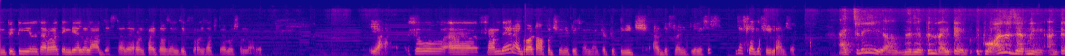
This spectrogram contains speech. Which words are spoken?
NPTEL తర్వాత ఇండియాలో లార్జెస్ట్ అది around five thousand six thousand subscribers ఉన్నారు. Yeah so from there I got opportunities అనమాట to teach at different places just like a freelancer actually మీరు చెప్పింది రైటే. ఇట్ వాజ్ అ జర్నీ అంటే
